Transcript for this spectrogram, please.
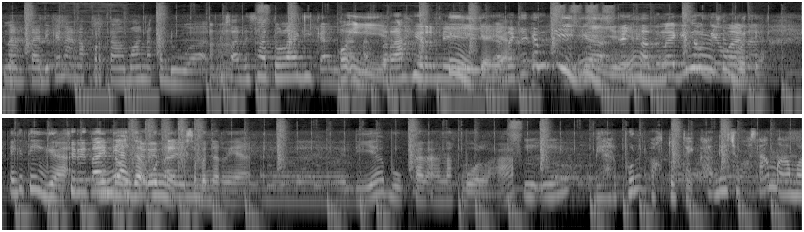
Nah, tadi kan anak pertama, anak kedua, terus ada satu lagi kan, oh, anak iya. terakhir nih. Tiga, ya? Anaknya kan tiga. Iya, yang satu iya. lagi tuh gimana? Ya. Yang ketiga, ceritain ini dong, agak ceritain. unik sebenarnya. Uh, dia bukan anak bola, mm -hmm. biarpun waktu TK dia juga sama sama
